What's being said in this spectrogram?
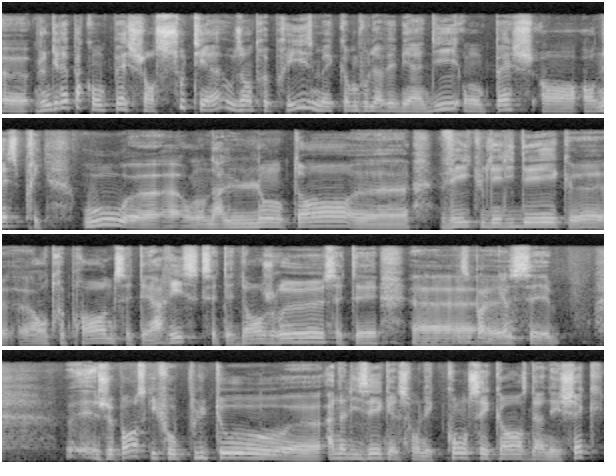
euh, je ne dirais pas qu'on pêche en soutien aux entreprises, mais comme vous l'avez bien dit, on pêche en, esprit, où on a longtemps véhiculé l'idée que entreprendre, c'était à risque, c'était dangereux, c'était... c'est pas le cas? c'est je pense qu'il faut plutôt euh, analyser quelles sont les conséquences d'un échec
